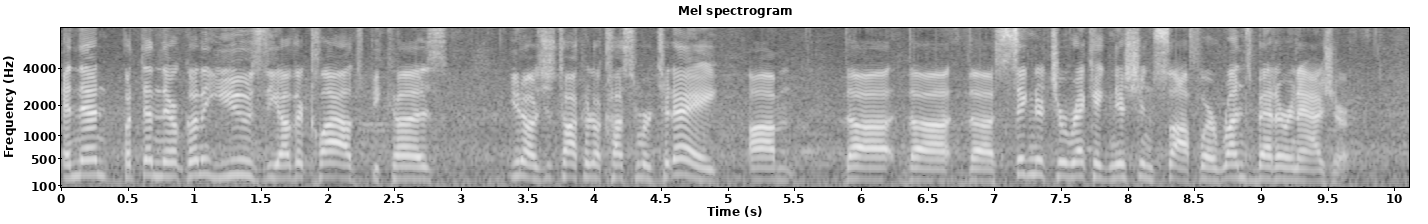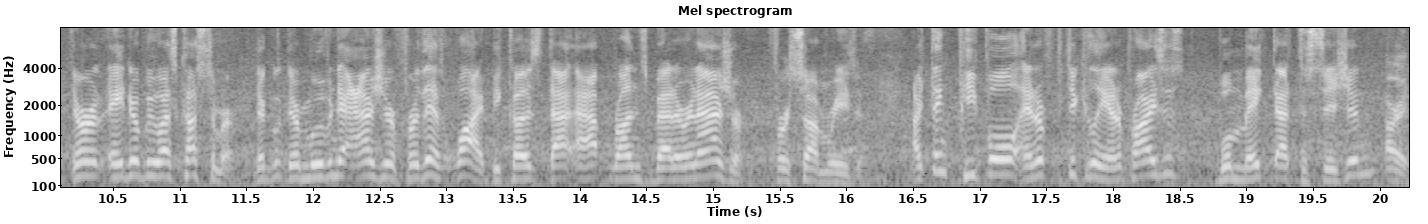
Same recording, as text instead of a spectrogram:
and then, but then they're going to use the other clouds because, you know, I was just talking to a customer today, um, the, the, the signature recognition software runs better in Azure. They're an AWS customer. They're, they're moving to Azure for this. Why? Because that app runs better in Azure for some reason. I think people, and particularly enterprises, will make that decision. All right,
